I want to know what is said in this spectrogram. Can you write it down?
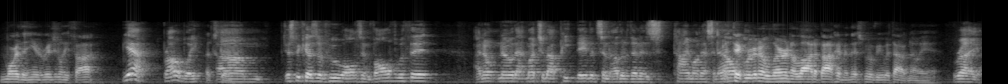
more than you originally thought. Yeah, probably. That's good. Um, just because of who all's involved with it. I don't know that much about Pete Davidson other than his time on SNL. I think we're going to learn a lot about him in this movie without knowing it. right.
